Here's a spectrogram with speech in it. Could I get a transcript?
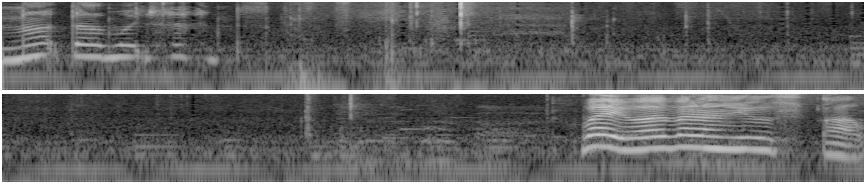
not that much seconds. Wait, what if I don't use? Oh,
